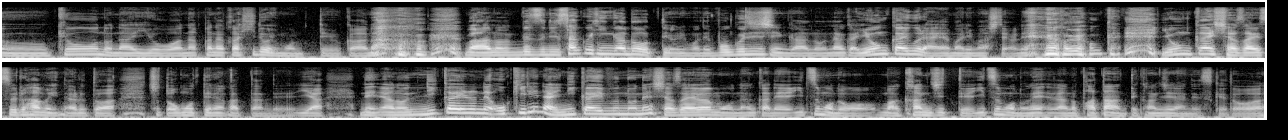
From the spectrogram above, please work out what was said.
うん今日の内容はなかなかひどいもんっていうかあの まああの別に作品がどうっていうよりもね僕自身があのなんか4回ぐらい謝りましたよね。4回4回謝罪する羽目になるとはちょっと思ってなかったんで。いやねあの2回のね起きれない2回分のね謝罪はもうなんかねいつもの、まあ、感じっていつものねあのパターンって感じなんですけど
